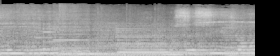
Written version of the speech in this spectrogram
No sé si yo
